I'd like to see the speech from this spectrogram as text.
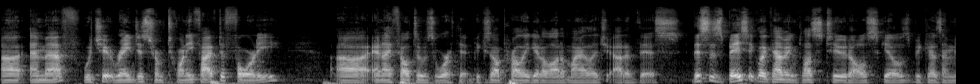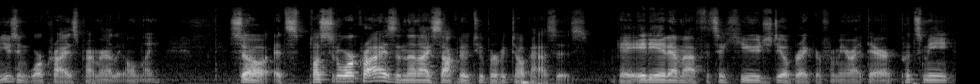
uh, MF, which it ranges from 25 to 40. Uh, and I felt it was worth it because I'll probably get a lot of mileage out of this. This is basically like having plus two to all skills because I'm using war cries primarily only. So it's plus two to war cries, and then I socket two perfect topazes. Okay, 88 MF. That's a huge deal breaker for me right there. Puts me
